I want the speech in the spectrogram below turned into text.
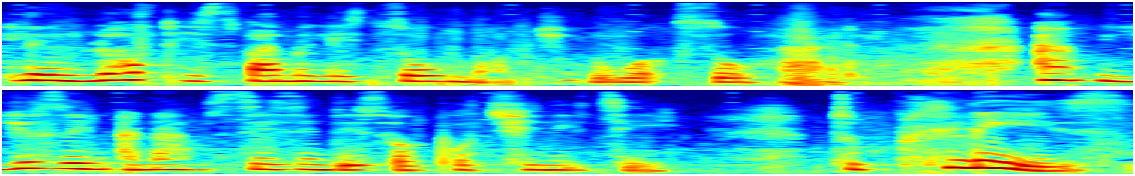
he loved his family so much. He worked so hard. I'm using and I'm seizing this opportunity to please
